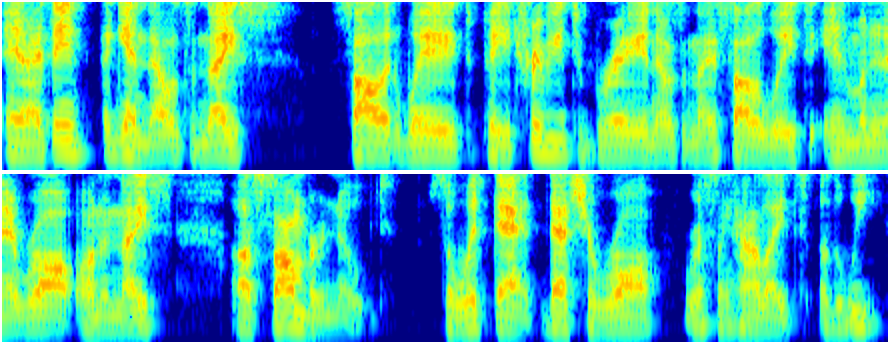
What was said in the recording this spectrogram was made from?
And I think, again, that was a nice, solid way to pay tribute to Bray. And that was a nice, solid way to end Monday Night Raw on a nice, uh, somber note. So, with that, that's your Raw wrestling highlights of the week.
